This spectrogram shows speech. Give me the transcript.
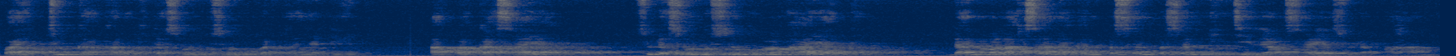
Baik juga kalau kita sungguh-sungguh bertanya diri, apakah saya sudah sungguh-sungguh menghayati dan melaksanakan pesan-pesan Injil yang saya sudah paham?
